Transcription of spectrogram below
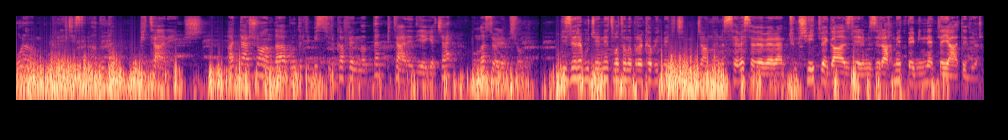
Oranın kraliçesinin adı da bir taneymiş. Hatta şu anda buradaki bir sürü kafenin adı da bir tane diye geçer. Bunu da söylemiş olayım. Bizlere bu cennet vatanı bırakabilmek için canlarını seve seve veren tüm şehit ve gazilerimizi rahmet ve minnetle yad ediyorum.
